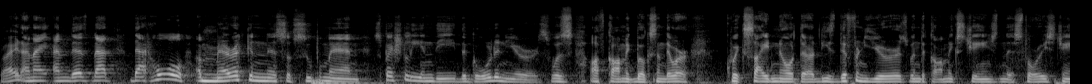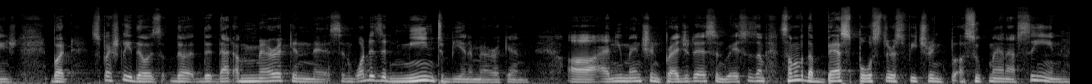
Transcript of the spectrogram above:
right? And I and there's that that whole Americanness of Superman, especially in the the golden years, was of comic books. And there were quick side note: there are these different years when the comics changed and the stories changed, but especially those the, the that Americanness and what does it mean to be an American? Uh, and you mentioned prejudice and racism. Some of the best posters featuring uh, Superman I've seen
